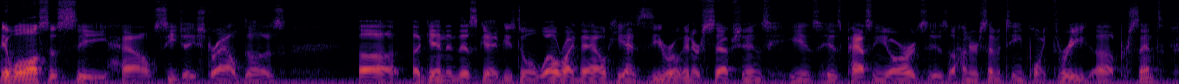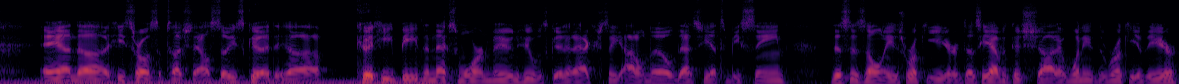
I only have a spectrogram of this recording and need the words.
and we'll also see how CJ Stroud does uh, again, in this game, he's doing well right now. He has zero interceptions. He is his passing yards is 117.3 uh, percent, and uh, he's throwing some touchdowns, so he's good. Uh, could he be the next Warren Moon, who was good at accuracy? I don't know. That's yet to be seen. This is only his rookie year. Does he have a good shot at winning the Rookie of the Year?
